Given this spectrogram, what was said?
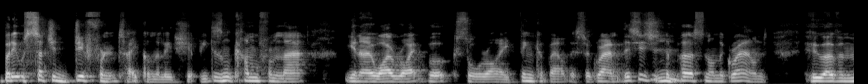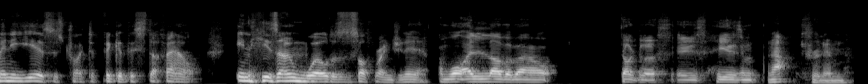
But it was such a different take on the leadership. He doesn't come from that you know, I write books or I think about this or grant. This is just mm. a person on the ground who, over many years, has tried to figure this stuff out in his own world as a software engineer. And what I love about Douglas is he is an acronym,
